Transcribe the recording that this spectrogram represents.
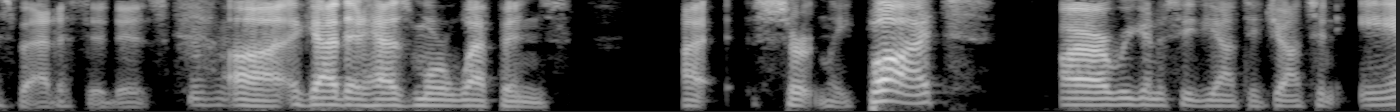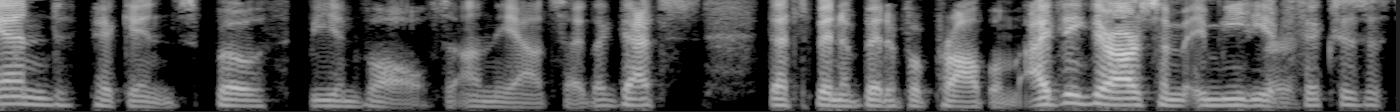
as bad as it is. Mm-hmm. Uh, a guy that has more weapons, uh, certainly. But are we going to see Diontae Johnson and Pickens both be involved on the outside? Like that's that's been a bit of a problem. I think there are some immediate sure. fixes.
